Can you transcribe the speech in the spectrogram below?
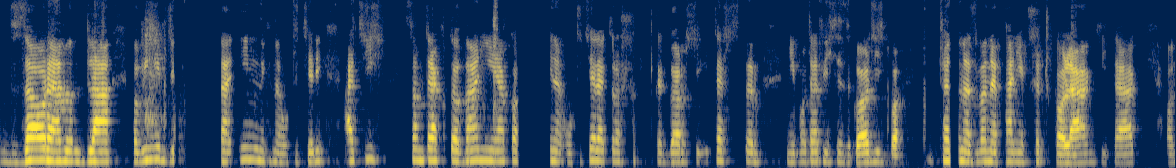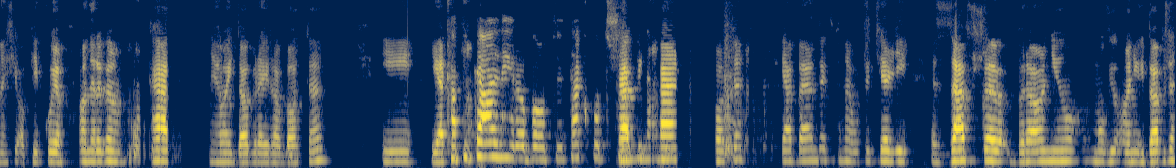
wzorem dla, powinni być dla innych nauczycieli, a dziś są traktowani jako nauczyciele troszeczkę gorsi i też z tym nie potrafię się zgodzić, bo często nazywane panie przedszkolanki, tak, one się opiekują, one robią wspaniałej, dobrej roboty i jak... Kapitalnej roboty, tak potrzebnej. Kapitalnej roboty. Ja będę tych nauczycieli zawsze bronił, mówił o nich dobrze,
